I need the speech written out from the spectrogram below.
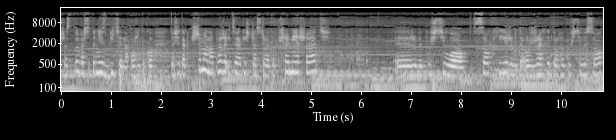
Przez to właśnie to nie jest bicie na parze, tylko to się tak trzyma na parze i co jakiś czas trzeba to przemieszać y, żeby puściło soki, żeby te orzechy trochę puściły sok.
